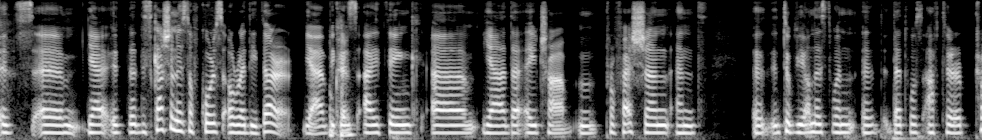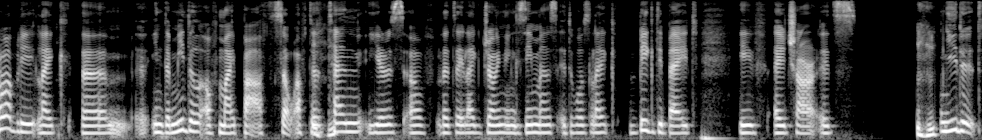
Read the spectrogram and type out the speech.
it's um, yeah. It, the discussion is of course already there. Yeah, because I think um, yeah the HR mm, profession and. Uh, to be honest, when uh, that was after probably like um, uh, in the middle of my path. So after 10 years of, let's say, like joining Siemens, it was like big debate if HR is needed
